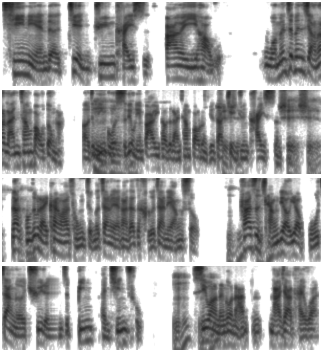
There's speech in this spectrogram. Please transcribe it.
七年的建军开始，八月一号，我们这边讲到南昌暴动啊。啊，这民国十六年八月一号的南昌暴动，就是他建军开始。是是。那从这边来看的话，从整个战略来看，他是合战两手，他是强调要不战而屈人之兵，很清楚。嗯。希望能够拿拿下台湾。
